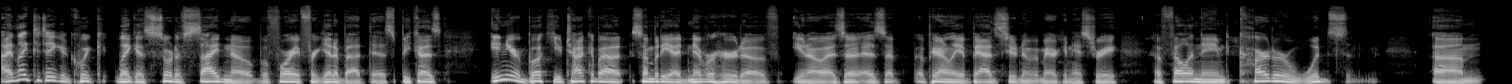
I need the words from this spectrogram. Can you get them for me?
I'd like to take a quick, like a sort of side note before I forget about this, because in your book you talk about somebody I'd never heard of, you know, as a as a apparently a bad student of American history, a fella named Carter Woodson, um,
